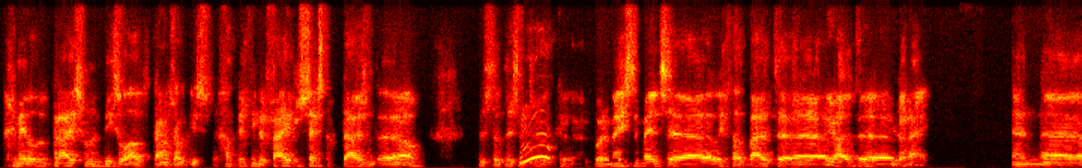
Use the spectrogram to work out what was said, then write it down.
De gemiddelde prijs van een dieselauto trouwens ook is, gaat richting de 65.000 euro. Dus dat is natuurlijk eh, voor de meeste mensen eh, ligt dat buiten, Ja. buiten bereik. En uh,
